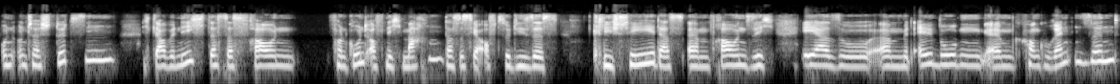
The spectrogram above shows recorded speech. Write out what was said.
und Unterstützen, ich glaube nicht, dass das Frauen von Grund auf nicht machen. Das ist ja oft so dieses Klischee, dass ähm, Frauen sich eher so ähm, mit Ellbogen ähm, Konkurrenten sind.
